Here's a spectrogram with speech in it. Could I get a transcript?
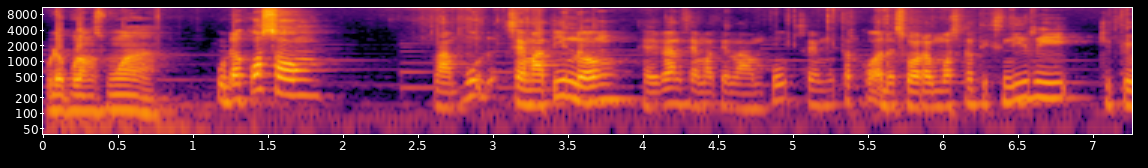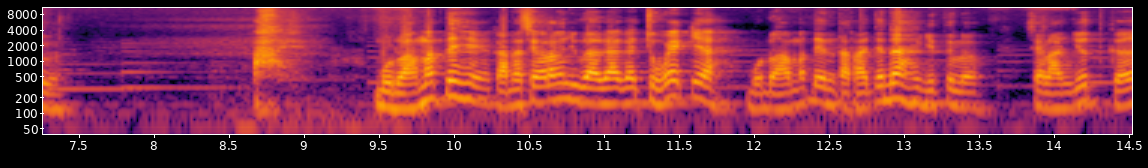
Udah pulang semua? udah kosong. Lampu saya matiin dong. Ya kan saya matiin lampu saya muter kok ada suara mouse ngetik sendiri? Gitu loh. Ah bodoh amat deh karena saya orang juga agak-agak cuek ya. Bodoh amat deh ntar aja dah gitu loh. Saya lanjut ke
